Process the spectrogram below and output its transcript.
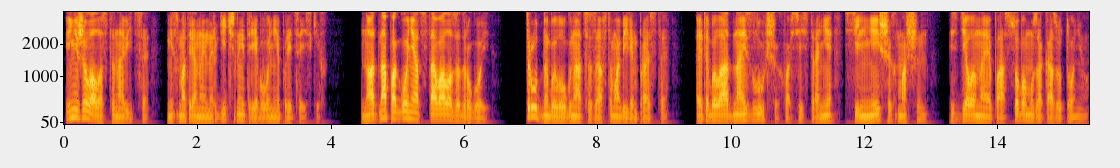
и не желал остановиться, несмотря на энергичные требования полицейских. Но одна погоня отставала за другой. Трудно было угнаться за автомобилем Преста. Это была одна из лучших во всей стране сильнейших машин, сделанная по особому заказу Тонио.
